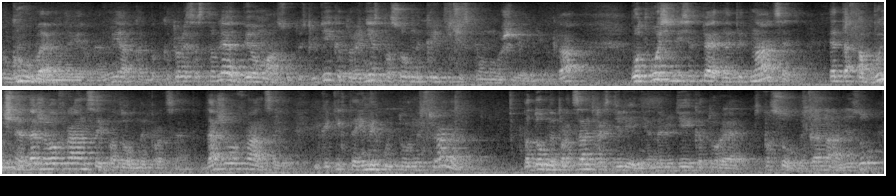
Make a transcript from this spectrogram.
ну, грубое, наверное, ну, я как бы, которые составляют биомассу, то есть людей, которые не способны к критическому мышлению. Да? Вот 85 на 15 это обычное, даже во Франции подобный процент. Даже во Франции и каких-то иных культурных странах подобный процент разделения на людей, которые способны к анализу,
